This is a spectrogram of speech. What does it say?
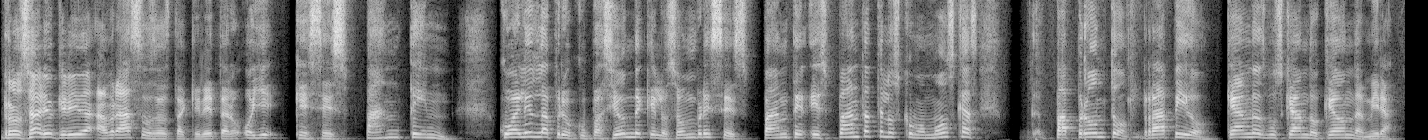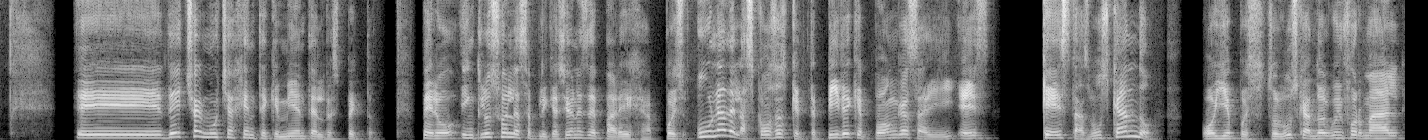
Rosario, querida, abrazos hasta Querétaro. Oye, que se espanten. ¿Cuál es la preocupación de que los hombres se espanten? Espántatelos como moscas. Pa pronto, rápido. ¿Qué andas buscando? ¿Qué onda? Mira. Eh, de hecho, hay mucha gente que miente al respecto. Pero incluso en las aplicaciones de pareja, pues una de las cosas que te pide que pongas ahí es ¿qué estás buscando? Oye, pues estoy buscando algo informal,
